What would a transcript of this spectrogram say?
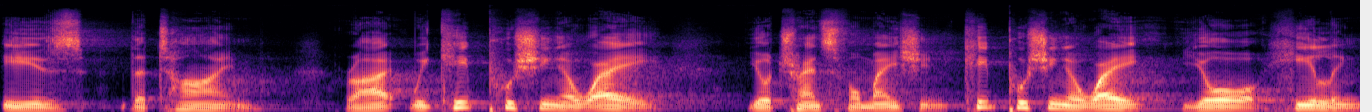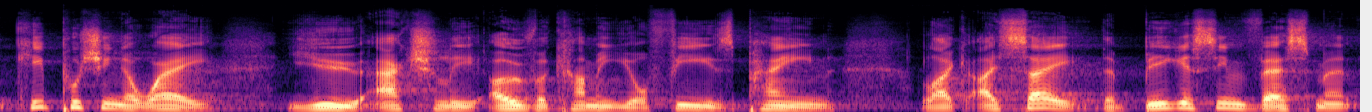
is the time, right? We keep pushing away your transformation, keep pushing away your healing, keep pushing away you actually overcoming your fears, pain, like I say, the biggest investment,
